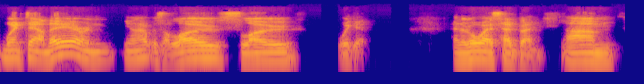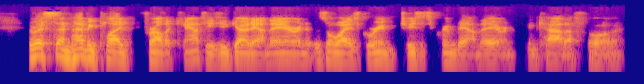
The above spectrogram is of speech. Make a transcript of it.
went down there, and you know it was a low, slow wicket, and it always had been. Um, the rest, and having played for other counties, you'd go down there, and it was always grim. Jesus, grim down there in, in Cardiff. Or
